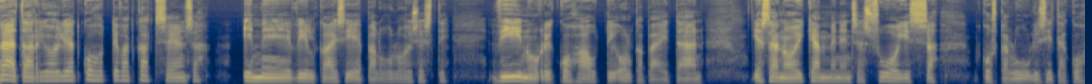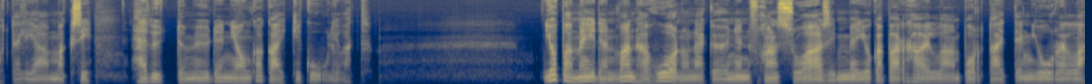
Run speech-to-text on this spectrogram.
Päätarjoilijat kohottivat katseensa. Eme vilkaisi epäluuloisesti. Viinuri kohautti olkapäitään ja sanoi kämmenensä suojissa, koska luuli sitä kohteliaammaksi, hävyttömyyden, jonka kaikki kuulivat. Jopa meidän vanha huononäköinen Françoisimme, joka parhaillaan portaitten juurella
